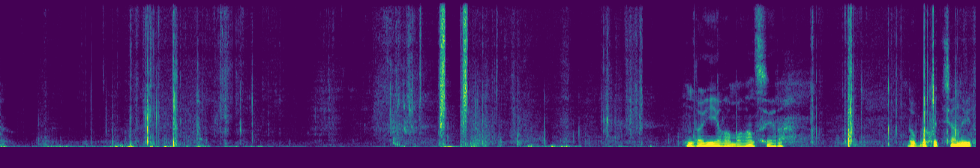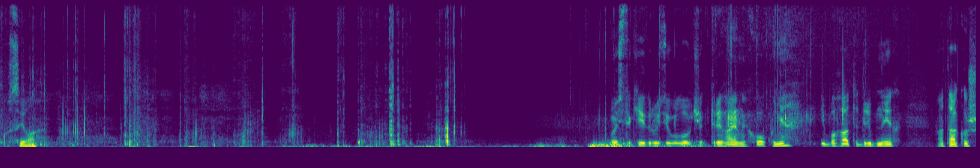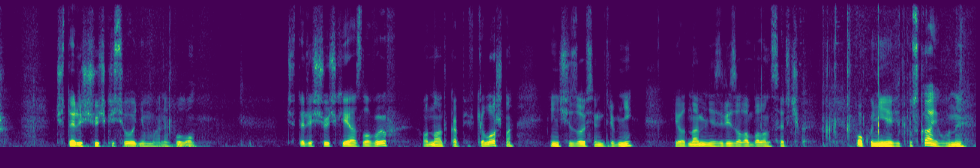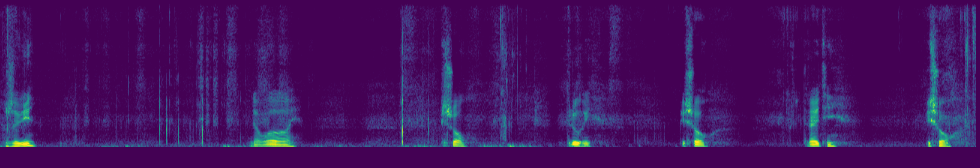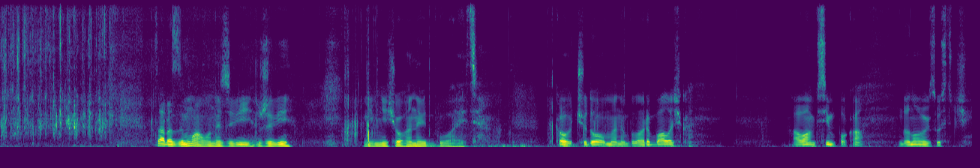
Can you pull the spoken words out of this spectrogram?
Доїла балансира. Добре, хоч ця не відкусила. Ось такий, друзі, уловчик, три гайних окуня і багато дрібних. А також чотири щучки сьогодні в мене було. Чотири щучки я зловив, одна така півкілошна, інші зовсім дрібні. І одна мені зрізала балансирчик. Окуні я відпускаю, вони живі. Давай. Пішов. Другий. Пішов. Третій. Пішов. Зараз зима, вони живі, живі, їм нічого не відбувається. Така от чудова в мене була рибалочка. А вам всім пока. До нових зустрічей.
